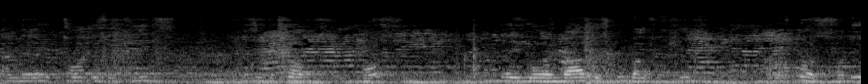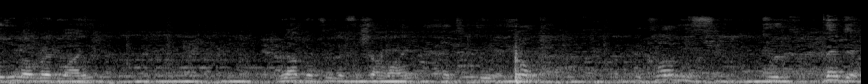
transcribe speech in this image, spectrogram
And then toys for kids. This is the club boss. There you go, a bar, a school bar for kids. And of course, for those who love red wine, Real Betis official wine, 13 euros. So, the club is embedded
